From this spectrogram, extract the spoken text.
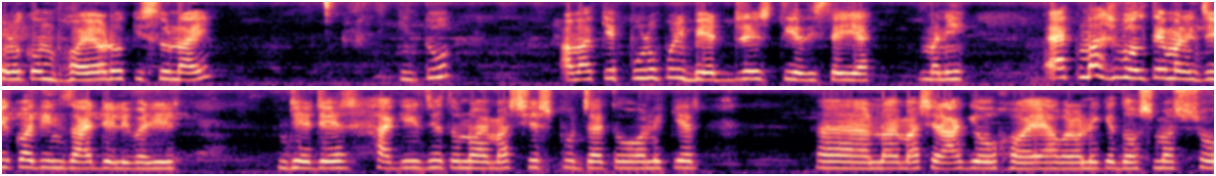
ওরকম ভয়েরও কিছু নাই। কিন্তু আমাকে পুরোপুরি বেড রেস্ট দিয়ে দিছে এক মানে এক মাস বলতে মানে যে কয়দিন যায় ডেলিভারির ডেটের আগে যেহেতু নয় মাস শেষ পর্যায়ে, তো অনেকের নয় মাসের আগেও হয়, আবার অনেকে দশ মাসও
